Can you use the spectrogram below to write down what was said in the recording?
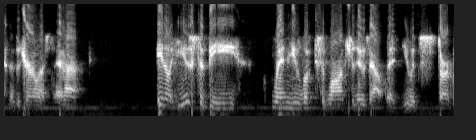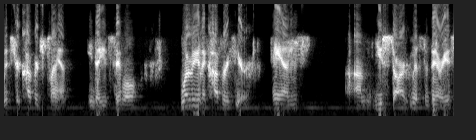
and as a journalist. And, uh, you know, it used to be when you looked to launch a news outlet, you would start with your coverage plan. You know, you'd say, well, what are we going to cover here? And um, you start with the various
